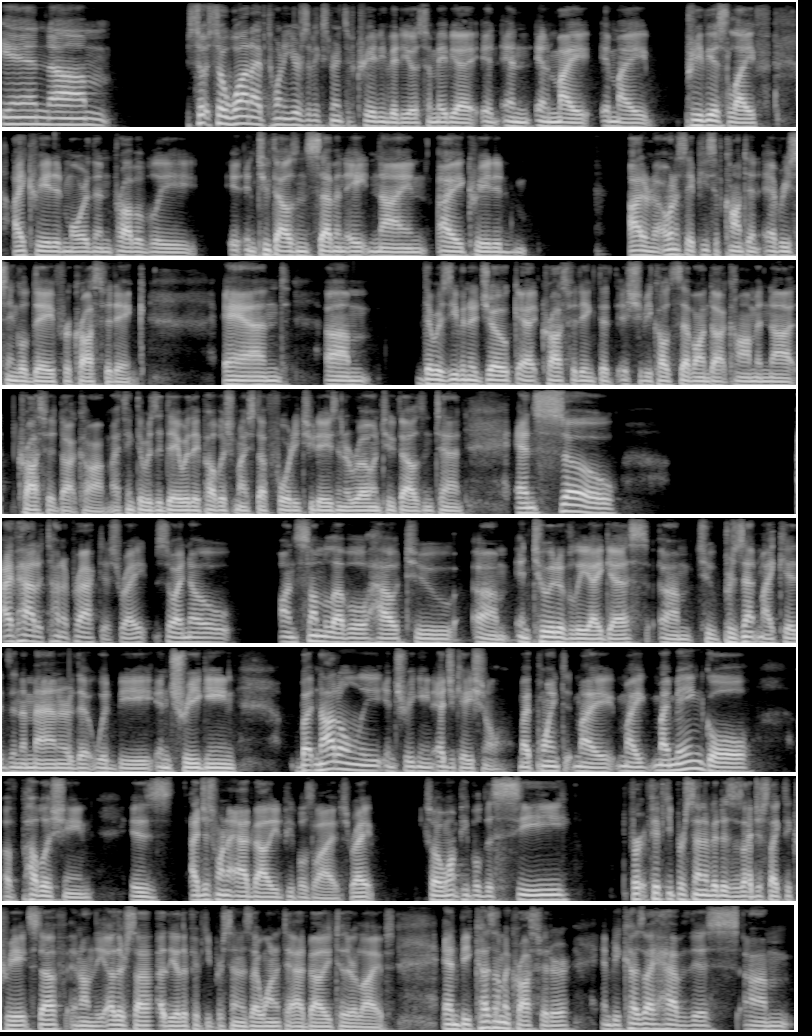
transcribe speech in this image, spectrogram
in um, so so one, I have 20 years of experience of creating videos. So maybe I in in, in my in my previous life, I created more than probably in 2007, 8, 9. I created I don't know, I want to say piece of content every single day for CrossFit Inc. And um, there was even a joke at CrossFit Inc. that it should be called Sevan.com and not CrossFit.com. I think there was a day where they published my stuff 42 days in a row in 2010. And so I've had a ton of practice, right? So I know on some level how to um, intuitively, I guess, um, to present my kids in a manner that would be intriguing, but not only intriguing, educational. My point, my my my main goal of publishing is I just want to add value to people's lives, right? So I want people to see. For 50% of it is, is I just like to create stuff, and on the other side, the other 50% is I want it to add value to their lives. And because I'm a CrossFitter, and because I have this um,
